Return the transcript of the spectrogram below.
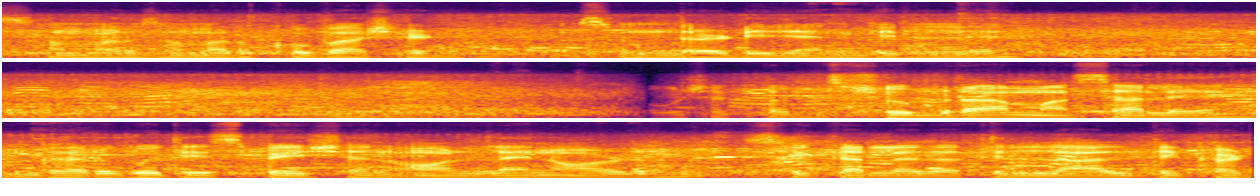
समोर समोर खूप असे सुंदर डिझाईन केलेले आहे शुभ्रा मसाले घरगुती स्पेशल ऑनलाईन ऑर्डर स्वीकारल्या जातील. लाल तिखट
